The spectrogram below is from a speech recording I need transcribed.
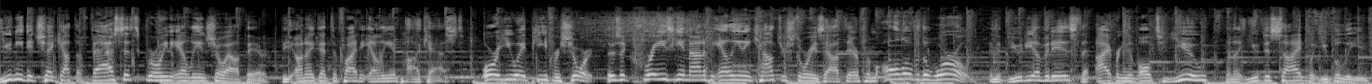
you need to check out the fastest growing alien show out there, the Unidentified Alien Podcast, or UAP for short. There's a crazy amount of alien encounter stories out there from all over the world. And the beauty of it is that I bring them all to you and let you decide what you believe.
